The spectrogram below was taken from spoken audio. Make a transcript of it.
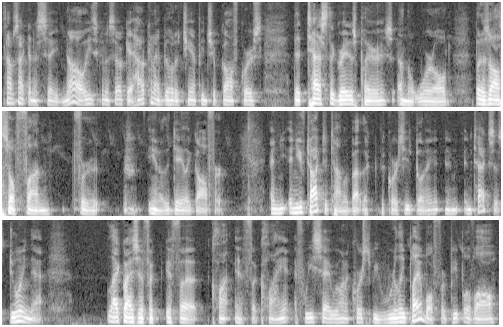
Tom's not going to say no. He's going to say, "Okay, how can I build a championship golf course that tests the greatest players in the world, but is also fun for, you know, the daily golfer?" And and you've talked to Tom about the, the course he's building in, in Texas, doing that. Likewise, if a if a if a client, if we say we want a course to be really playable for people of all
